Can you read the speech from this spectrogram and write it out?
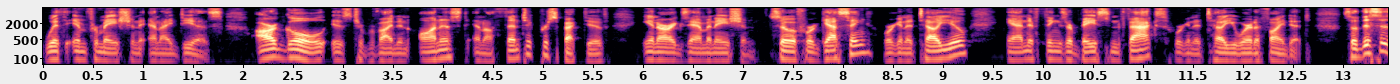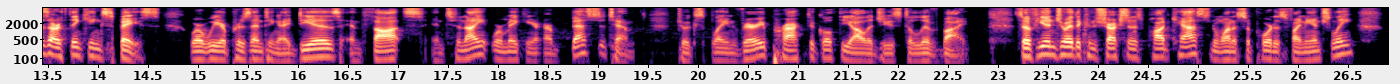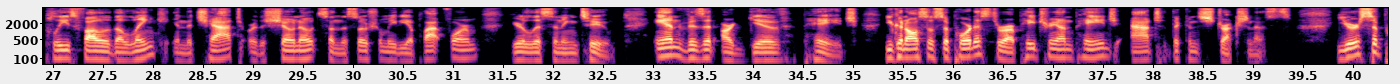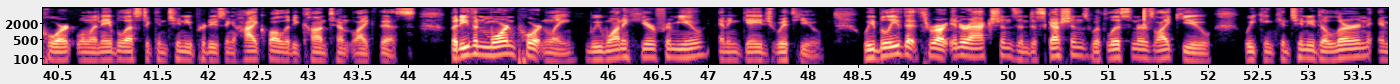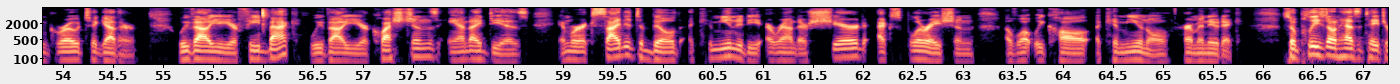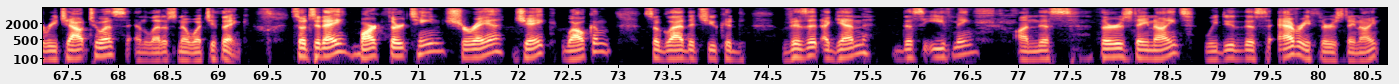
with information and ideas. Our goal is to provide an honest and authentic perspective in our examination. So, if we're guessing, we're going to tell you. And if things are based in facts, we're going to tell you where to find it. So, this is our thinking space where we are presenting ideas and thoughts. And tonight, we're making our best attempt to explain very practical theologies to live by. So if you enjoy the Constructionist podcast and want to support us financially, please follow the link in the chat or the show notes on the social media platform you're listening to and visit our give page. You can also support us through our Patreon page at The Constructionists. Your support will enable us to continue producing high quality content like this. But even more importantly, we want to hear from you and engage with you. We believe that through our interactions and discussions with listeners like you, we can continue to learn and grow together. We value your feedback, we value your questions and ideas, and we're excited to build a community around our shared exploration of what we call a communal hermeneutic. So please don't hesitate to reach out to us and let us know what you think. So today, Mark 13, Sharayah, Jake, welcome. So glad that you could visit again this evening on this Thursday night. We do this every Thursday night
